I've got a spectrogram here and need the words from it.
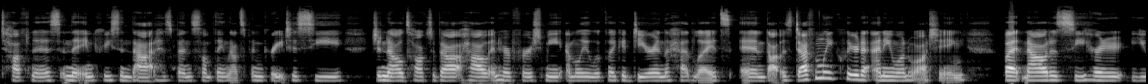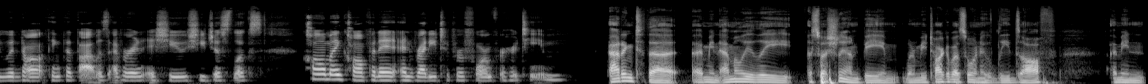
toughness and the increase in that has been something that's been great to see. Janelle talked about how in her first meet, Emily looked like a deer in the headlights, and that was definitely clear to anyone watching. But now to see her, you would not think that that was ever an issue. She just looks calm and confident and ready to perform for her team. Adding to that, I mean, Emily Lee, especially on beam, when we talk about someone who leads off, I mean,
